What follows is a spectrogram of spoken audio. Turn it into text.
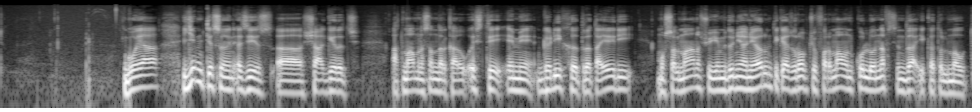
دیُن گویا یِم تہِ سٲنۍ عزیٖز شاگِرد چھِ اَتھ معاملَس اَنٛدر کَرو أسۍ تہِ اَمہِ گٔڈی خٲطرٕ تَیٲری مُسلمانَس چھُ ییٚمہِ دُنیا نیرُن تِکیازِ رۄب چھُ فرماوُن، کُلو نفسِن دا الموت.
